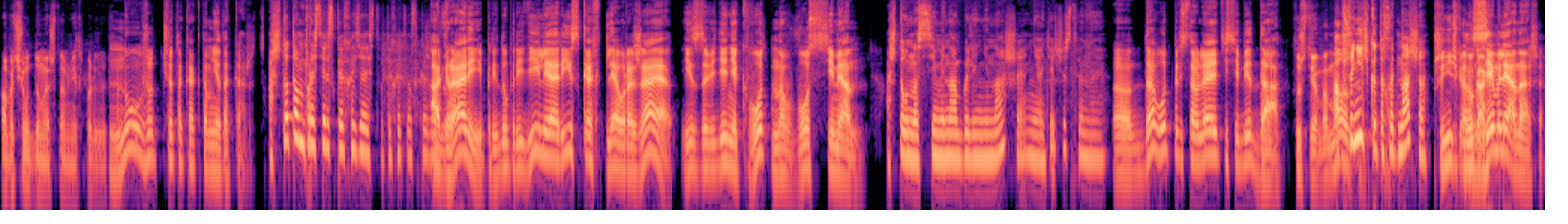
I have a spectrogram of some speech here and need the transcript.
А почему ты думаешь, что там не используется? Ну, вот что-то как-то мне так кажется. А что там про сельское хозяйство, ты хотел сказать? Аграрии предупредили о рисках для урожая из-за введения квот на ввоз семян. А что, у нас семена были не наши, не отечественные? Э, да вот, представляете себе, да. Слушайте, вам а мало... А пшеничка-то хоть наша? Пшеничка, ну как? Земля наша.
